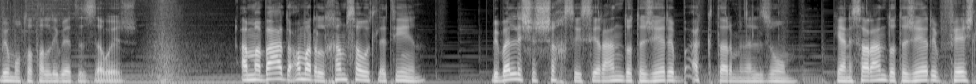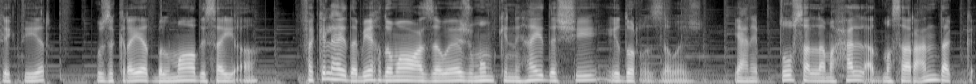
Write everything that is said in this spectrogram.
بمتطلبات الزواج. أما بعد عمر ال 35 ببلش الشخص يصير عنده تجارب أكثر من اللزوم. يعني صار عنده تجارب فاشلة كتير وذكريات بالماضي سيئة. فكل هيدا بياخده معه على الزواج وممكن هيدا الشي يضر الزواج. يعني بتوصل لمحل قد ما صار عندك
